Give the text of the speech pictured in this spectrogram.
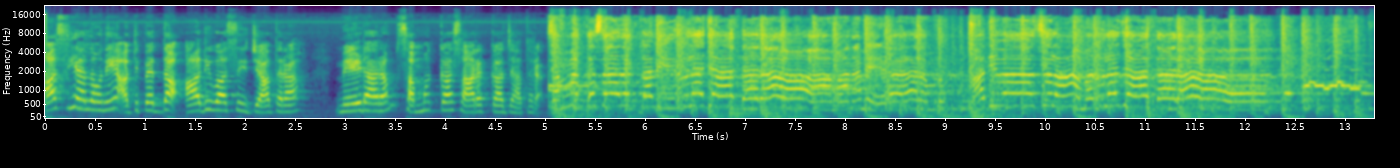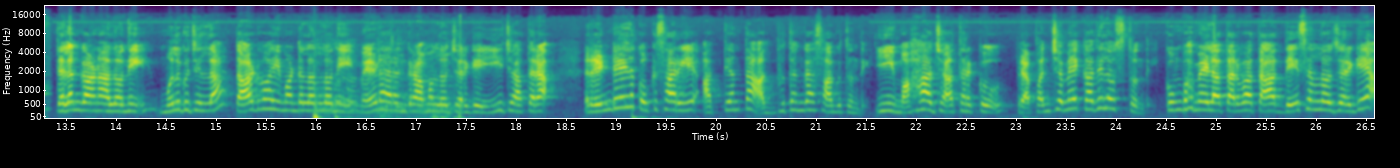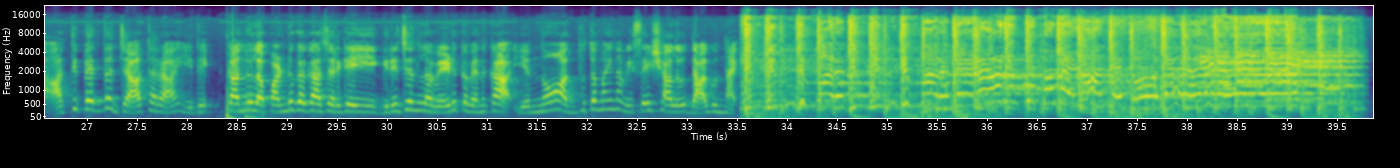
ఆసియాలోనే అతిపెద్ద ఆదివాసీ జాతర మేడారం సమ్మక్క సారక్క జాతర. సమ్మక్క సారక్క వీరుల జాతర మన మేడారంలో ఆదివాసుల అమరుల జాతర. తెలంగాణలోని ములుగు జిల్లా తాడ్వాయి మండలంలోని మేడారం గ్రామంలో జరిగే ఈ జాతర రెండేళ్ళకొకసారి అత్యంత అద్భుతంగా సాగుతుంది. ఈ మహా జాతరకు ప్రపంచమే కదిలొస్తుంది. కుంభమేళా తర్వాత దేశంలో జరిగే అతిపెద్ద జాతర ఇదే. కన్నుల పండుగగా జరిగే ఈ గిరిజనుల వేడుక వెనుక ఎన్నో అద్భుతమైన విశేషాలు దాగున్నాయి.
